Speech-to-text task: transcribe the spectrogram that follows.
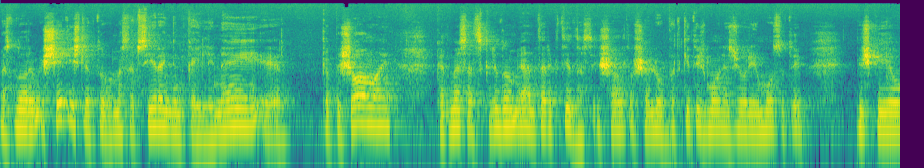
Mes norim išėti iš lėktuvo, mes apsirengėm kailiniai ir kapišonai, kad mes atskridom į Antarktidas, į šaltų šalių, bet kiti žmonės žiūri į mūsų taip, biškai jau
